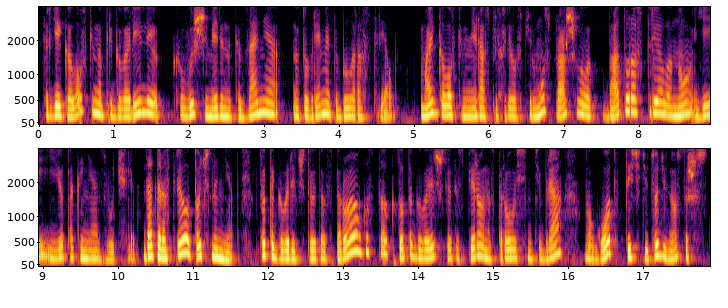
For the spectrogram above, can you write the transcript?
Сергея Головкина приговорили к высшей мере наказания. На то время это был расстрел. Майк Головкина не раз приходила в тюрьму, спрашивала дату расстрела, но ей ее так и не озвучили. Даты расстрела точно нет. Кто-то говорит, что это 2 августа, кто-то говорит, что это с 1 на 2 сентября, но год 1996.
